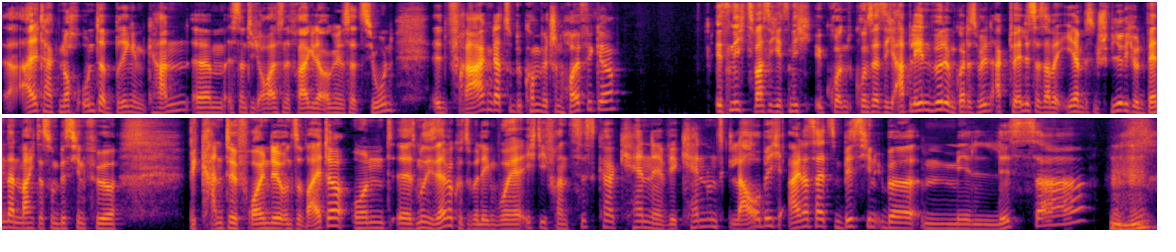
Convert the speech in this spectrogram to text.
Alltag noch unterbringen kann. Ähm, ist natürlich auch alles eine Frage der Organisation. Äh, Fragen dazu bekommen wir schon häufiger. Ist nichts, was ich jetzt nicht grund grundsätzlich ablehnen würde, um Gottes Willen. Aktuell ist das aber eher ein bisschen schwierig und wenn, dann mache ich das so ein bisschen für bekannte Freunde und so weiter. Und äh, jetzt muss ich selber kurz überlegen, woher ich die Franziska kenne. Wir kennen uns, glaube ich, einerseits ein bisschen über Melissa, Mhm.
